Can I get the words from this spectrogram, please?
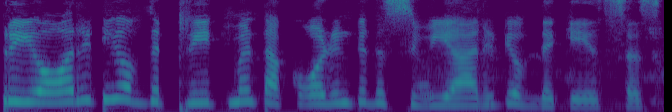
priority of the treatment according to the severity of the cases.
